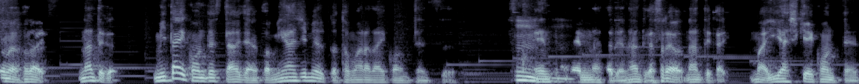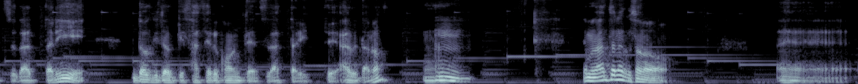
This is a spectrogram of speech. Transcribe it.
ほら、ほら、なんていうか、見たいコンテンツってあるじゃない？こう見始めると止まらないコンテンツ。うんエンタメの中で、なんていうか、それは、なんていうか、まあ、癒し系コンテンツだったり、ドキドキさせるコンテンツだったりってあるだろ、うんうん。でも、なんとなくその、えー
